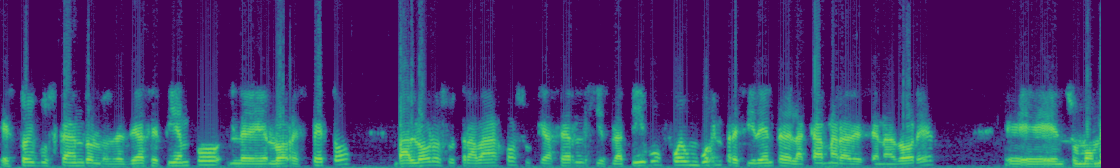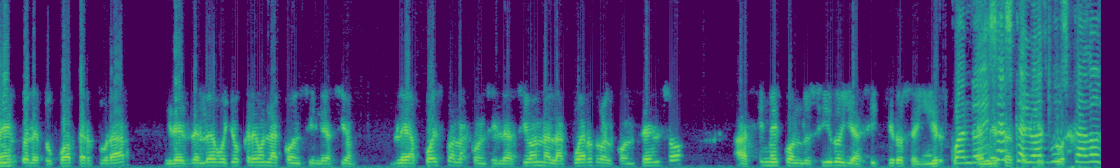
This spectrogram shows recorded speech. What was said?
estoy buscándolo desde hace tiempo, le, lo respeto, valoro su trabajo, su quehacer legislativo, fue un buen presidente de la Cámara de Senadores, eh, en su momento le tocó aperturar y desde luego yo creo en la conciliación, le apuesto a la conciliación, al acuerdo, al consenso, así me he conducido y así quiero seguir. Cuando dices que lo has buscado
